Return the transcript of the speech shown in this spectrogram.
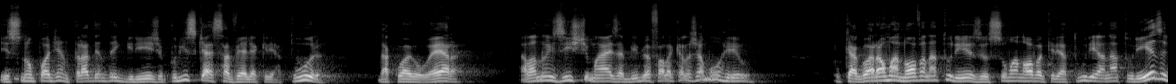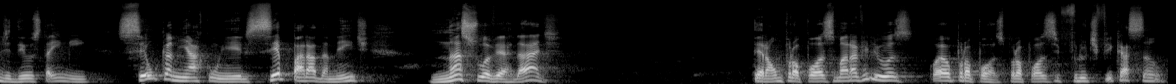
Isso não pode entrar dentro da igreja. Por isso que essa velha criatura, da qual eu era, ela não existe mais. A Bíblia fala que ela já morreu. Porque agora há uma nova natureza, eu sou uma nova criatura e a natureza de Deus está em mim. Se eu caminhar com Ele separadamente, na sua verdade, terá um propósito maravilhoso. Qual é o propósito? Propósito de frutificação,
